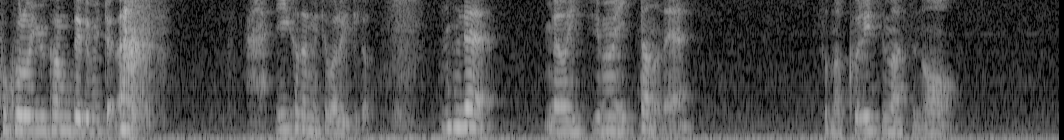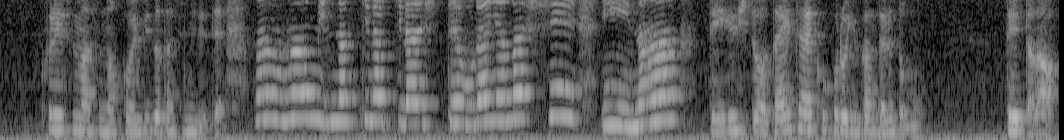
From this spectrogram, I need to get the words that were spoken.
心歪んでるみたいな。言い方めっちゃ悪いけど。で自分行ったのね。そのクリスマスのクリスマスの恋人たち見てて「ああみんなキラキラして羨ましいいいな」っていう人大体心歪んでると思う。って言ったら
